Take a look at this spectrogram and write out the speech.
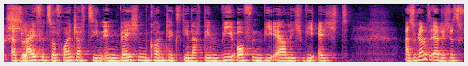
also, Schleife zur Freundschaft ziehen. In welchem Kontext, je nachdem, wie offen, wie ehrlich, wie echt. Also ganz ehrlich, es,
